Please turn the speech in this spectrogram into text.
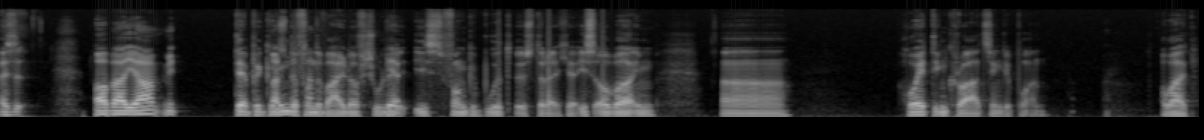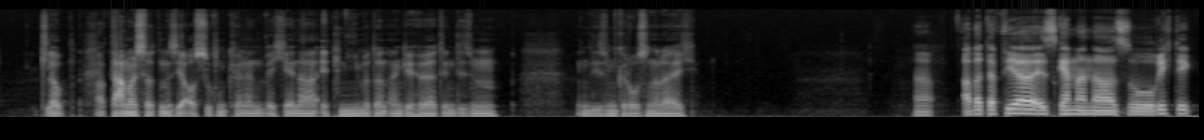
Also Aber ja, mit der Begründer von der? Waldorfschule Ja. ist von Geburt Österreicher, ist aber im äh, heutigen Kroatien geboren. Aber glaube, Okay. damals hat man sich aussuchen können, welche einer Ethnie man dann angehört in diesem, in diesem großen Reich. Aber dafür es kämen uh, so richtig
